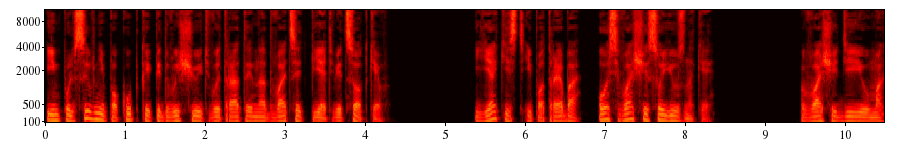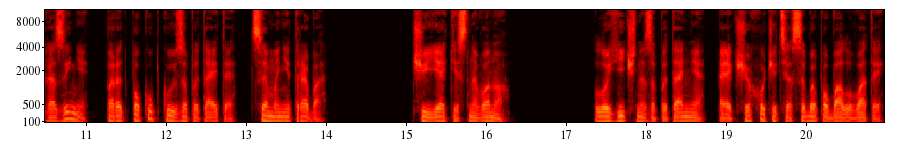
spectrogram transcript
імпульсивні покупки підвищують витрати на 25%. Якість і потреба ось ваші союзники. Ваші дії у магазині перед покупкою запитайте, це мені треба. Чи якісне воно? Логічне запитання, а якщо хочеться себе побалувати,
